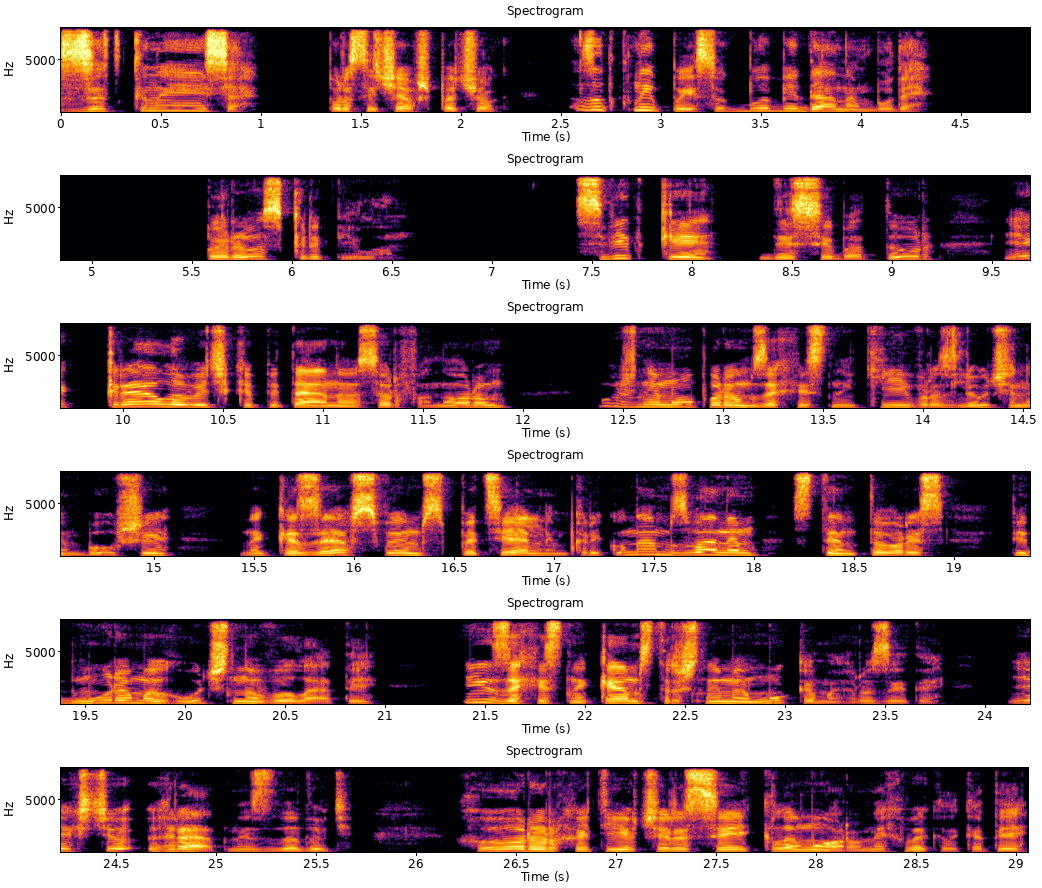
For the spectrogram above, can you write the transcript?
Заткнися, просичав шпачок. Заткни писок, бо біда нам буде. Перо скрипіло. Свідки Десибатур, як Кралович капітаною Сорфанором, мужнім опором захисників, розлюченим бувши, наказав своїм спеціальним крикунам, званим Стенторис, під мурами гучно волати і захисникам страшними муками грозити, якщо град не здадуть. Хорор хотів через цей кламор у них викликати.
